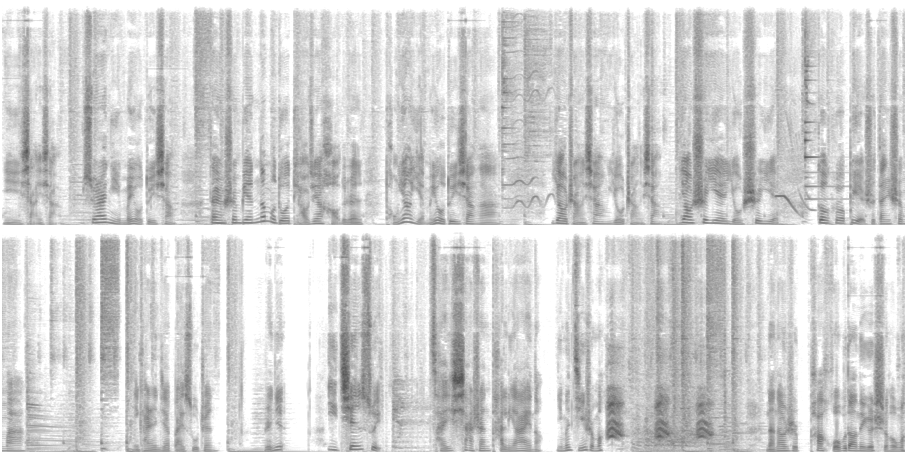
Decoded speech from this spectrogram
你想一想，虽然你没有对象，但身边那么多条件好的人，同样也没有对象啊。要长相有长相，要事业有事业，个个不也是单身吗？你看人家白素贞。人家一千岁才下山谈恋爱呢，你们急什么？难道是怕活不到那个时候吗？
